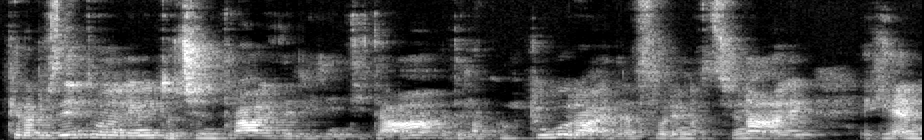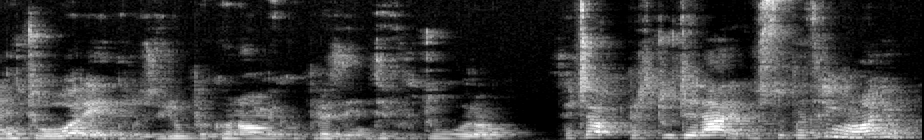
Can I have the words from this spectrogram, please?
che rappresenta un elemento centrale dell'identità, della cultura e della storia nazionale e che è il motore dello sviluppo economico presente e futuro. Perciò, per tutelare questo patrimonio,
